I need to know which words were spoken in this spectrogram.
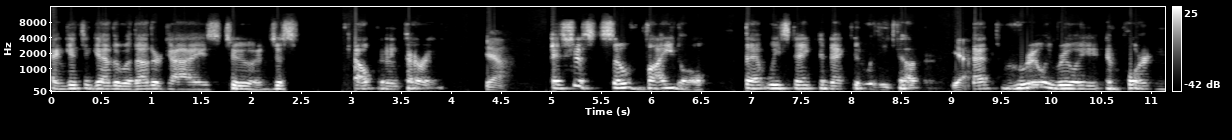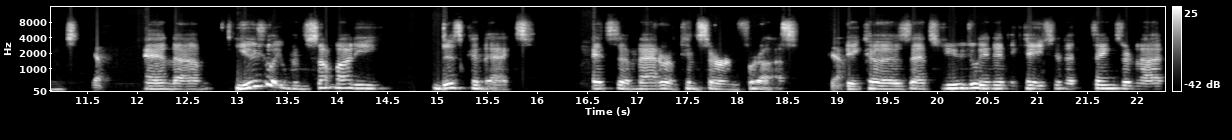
and get together with other guys too and just help and encourage. Yeah. It's just so vital that we stay connected with each other. Yeah. That's really, really important. Yeah. And um, usually when somebody disconnects, it's a matter of concern for us. Yeah. Because that's usually an indication that things are not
